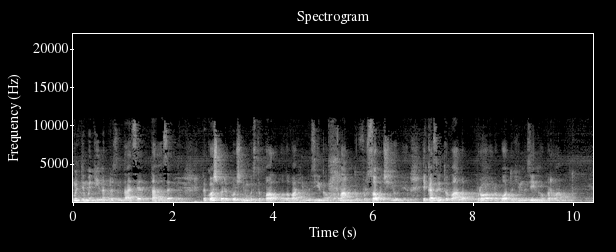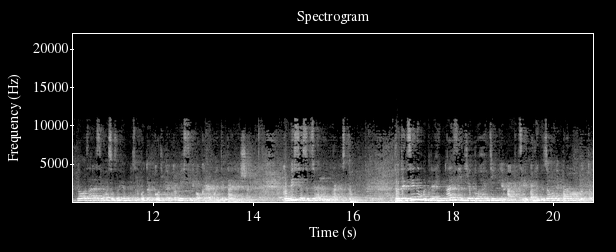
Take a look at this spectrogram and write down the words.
мультимедійна презентація та газети. Також перед учнями виступала голова гімназійного парламенту Фурсович Юлія, яка звітувала про роботу гімназійного парламенту. Ну а зараз я вас ознайомлю з роботою кожної комісії окремо і детальніше. Комісія соціального захисту. Традиційними для гімназії є благодійні акції, організовані парламентом,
